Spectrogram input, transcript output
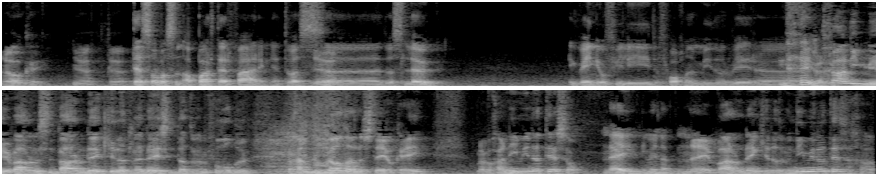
Ah, Oké. Ja. Was een aparte ervaring. Het was, eh, het was leuk. Ik weet niet of jullie de volgende minor weer... eh, Nee, we gaan niet meer. Waarom, is- waarom denk je dat we, deze, dat we de volgende... We gaan natuurlijk wel naar een STOK, maar we gaan niet meer naar Texel. Nee, niet meer naar... Nee, waarom denk je dat we niet meer naar Texel gaan?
